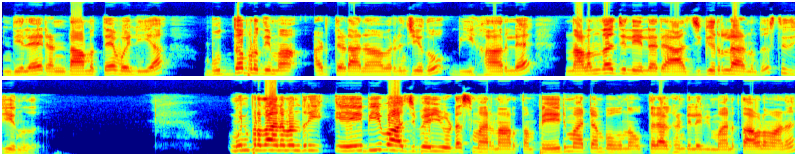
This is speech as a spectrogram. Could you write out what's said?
ഇന്ത്യയിലെ രണ്ടാമത്തെ വലിയ ബുദ്ധ പ്രതിമ അടുത്തിടെ അനാവരണം ചെയ്തു. ബീഹാറിലെ നളന്ദ ജില്ലയിലെ രാജ്ഗിറിലാണ് ഇത് സ്ഥിതി ചെയ്യുന്നത്. മുൻ പ്രധാനമന്ത്രി എ ബി വാജ്പേയിയുടെ സ്മരണാർത്ഥം പേര് മാറ്റാൻ പോകുന്ന ഉത്തരാഖണ്ഡിലെ വിമാനത്താവളമാണ്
